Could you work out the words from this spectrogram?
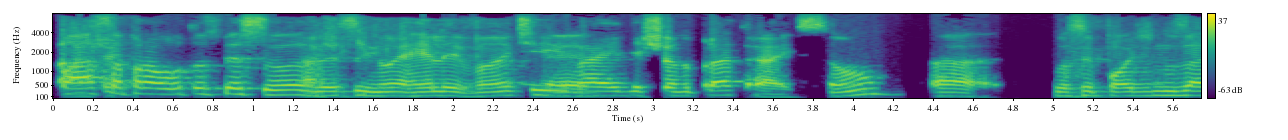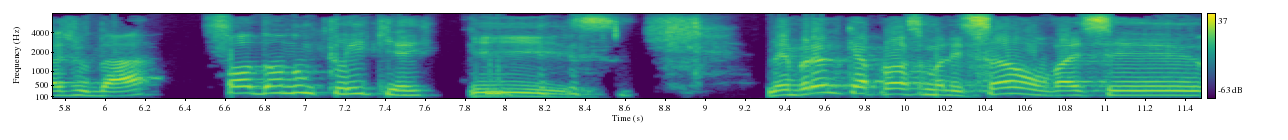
passa para outras pessoas. Acha assim. que não é relevante é. e vai deixando para trás. Então, uh, você pode nos ajudar só dando um clique aí. Isso. Lembrando que a próxima lição vai ser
